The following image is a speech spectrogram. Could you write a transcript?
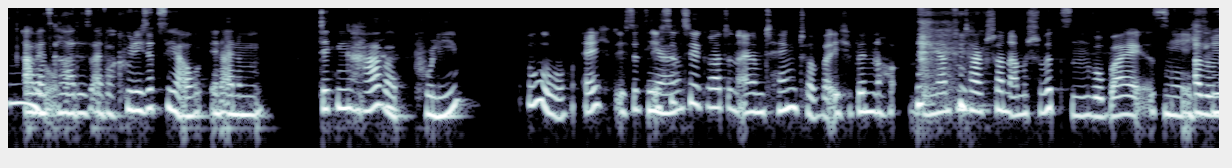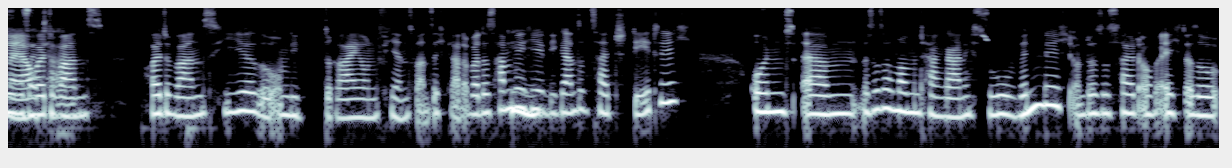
jo. aber jetzt gerade ist einfach kühl. Ich sitze hier auch in einem dicken Harvard-Pulli. Oh, echt? Ich sitze ja. sitz hier gerade in einem Tanktop, weil ich bin den ganzen Tag schon am Schwitzen, wobei es, nee, ich also naja, heute waren es, heute waren es hier so um die 3 und 24 Grad, aber das haben wir mhm. hier die ganze Zeit stetig und ähm, es ist auch momentan gar nicht so windig und das ist halt auch echt, also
